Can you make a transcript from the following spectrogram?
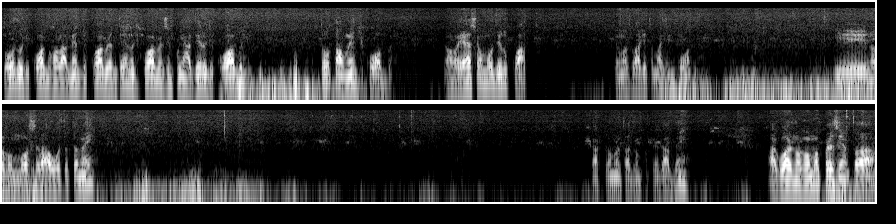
todo de cobre, rolamento de cobre, antena de cobre, empunhadeira de cobre. Totalmente cobre. Então essa é o modelo 4. Tem umas varetas mais em conta. E nós vamos mostrar a outra também. A câmera está dando para pegar bem. Agora nós vamos apresentar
